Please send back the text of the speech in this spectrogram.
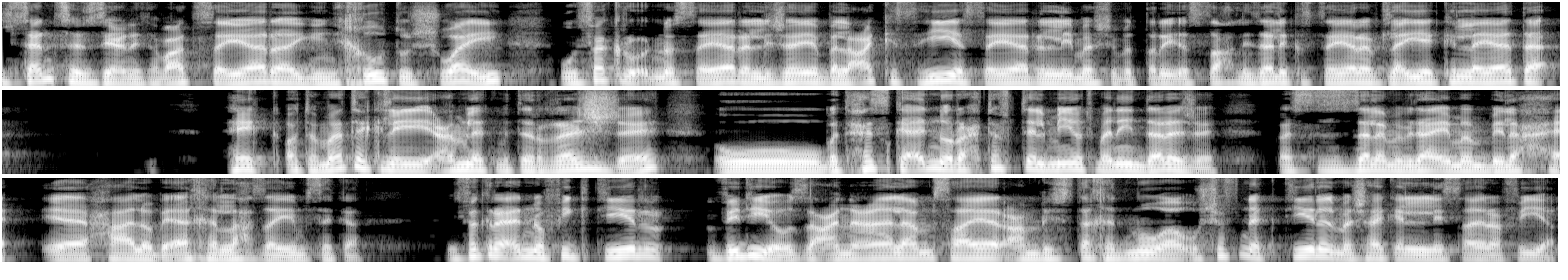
ال sensors يعني تبعت السيارة ينخوتوا شوي ويفكروا إنه السيارة اللي جاية بالعكس هي السيارة اللي ماشية بالطريق الصح. لذلك السيارة بتلاقيها كلياتها هيك automatically عملت مثل رجة وبتحس كأنه رح تفتل 180 درجة. بس الزلمة دائما بيلحق حاله بآخر لحظة يمسكها. الفكرة إنه في كتير videos عن عالم صاير عم بيستخدموها وشفنا كتير المشاكل اللي صايرة فيها.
